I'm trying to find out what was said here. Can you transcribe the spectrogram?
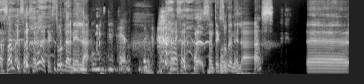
ça ressemble, ça, ça a la texture de la mélasse. Vomi de gluten. Ouais. Ça- ça- C'est une texture de mélasse. Euh,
